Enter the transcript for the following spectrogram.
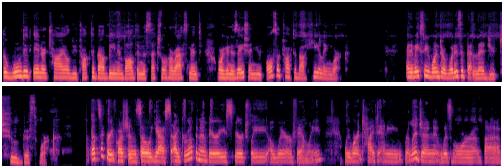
the wounded inner child. You talked about being involved in the sexual harassment organization. You also talked about healing work. And it makes me wonder what is it that led you to this work? That's a great question. So, yes, I grew up in a very spiritually aware family. We weren't tied to any religion, it was more of a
